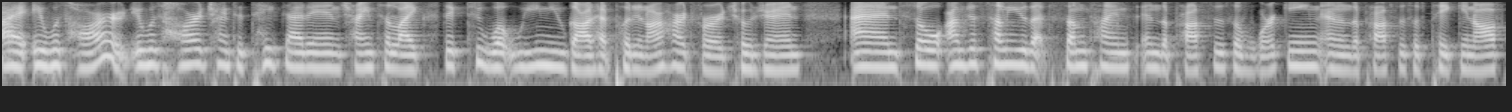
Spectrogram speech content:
I it was hard. It was hard trying to take that in, trying to like stick to what we knew God had put in our heart for our children. And so I'm just telling you that sometimes in the process of working and in the process of taking off,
